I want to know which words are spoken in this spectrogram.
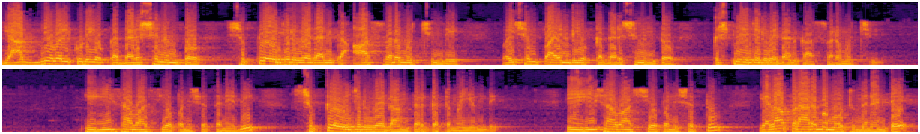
యాజ్ఞవల్కుడి యొక్క దర్శనంతో శుక్ల యజుర్వేదానికి ఆ స్వరం వచ్చింది. వైశంపాయనుడి యొక్క దర్శనంతో కృష్ణ యజుర్వేదానికి ఆ స్వరం వచ్చింది. ఈ ఈశావాస్యోపనిషత్ అనేది శుక్ల యజుర్వేదాంతర్గతమయ్యింది ఈ ఈశావాస్యోపనిషత్తు ఎలా ప్రారంభమవుతుందనంటే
